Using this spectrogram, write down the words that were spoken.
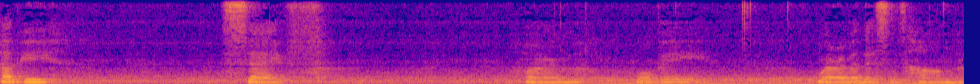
Happy, safe home will be wherever this is hung.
